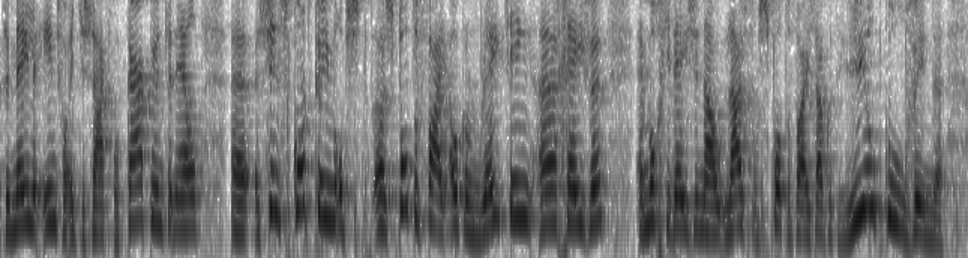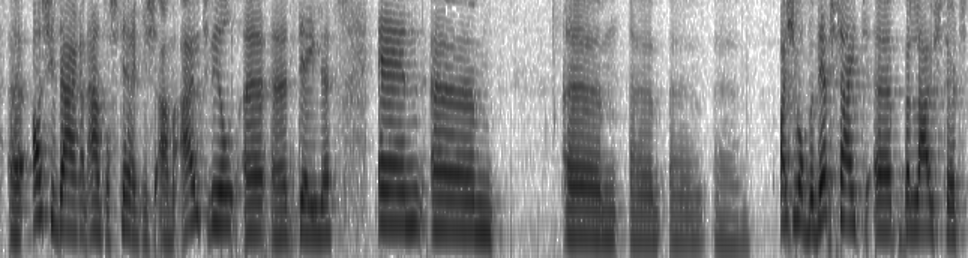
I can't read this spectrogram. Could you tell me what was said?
te mailen. info.jezaakvoorelkaar.nl Sinds kort kun je me op Spotify ook een rating geven. En mocht je deze nou luisteren op Spotify, zou ik het heel cool vinden als je daar een aantal sterretjes aan me uit wil delen. En... Um, als je op mijn website uh, beluistert,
